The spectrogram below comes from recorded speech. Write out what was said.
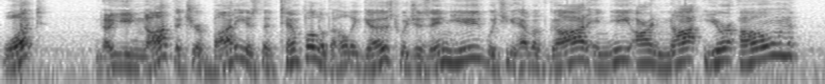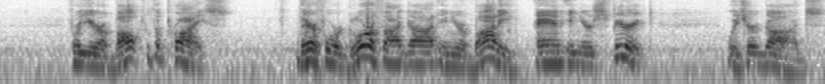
What? Know ye not that your body is the temple of the Holy Ghost which is in you, which ye have of God, and ye are not your own? For ye are bought with a price. Therefore glorify God in your body and in your spirit, which are God's.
